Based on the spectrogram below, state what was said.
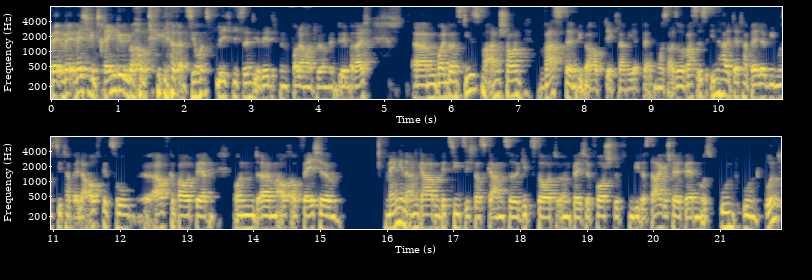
welche Getränke überhaupt deklarationspflichtig sind, ihr seht, ich bin voll Amateur in dem Bereich, ähm, wollen wir uns dieses Mal anschauen, was denn überhaupt deklariert werden muss. Also was ist Inhalt der Tabelle, wie muss die Tabelle aufgezogen, äh, aufgebaut werden und ähm, auch auf welche Mengenangaben bezieht sich das Ganze? Gibt es dort irgendwelche Vorschriften, wie das dargestellt werden muss? Und, und, und.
